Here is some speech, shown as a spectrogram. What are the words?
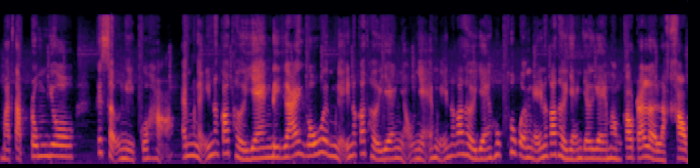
mà tập trung vô cái sự nghiệp của họ, em nghĩ nó có thời gian đi gái gú, em nghĩ nó có thời gian nhậu nhẹt, em nghĩ nó có thời gian hút thuốc, em nghĩ nó có thời gian chơi game không? Câu trả lời là không.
